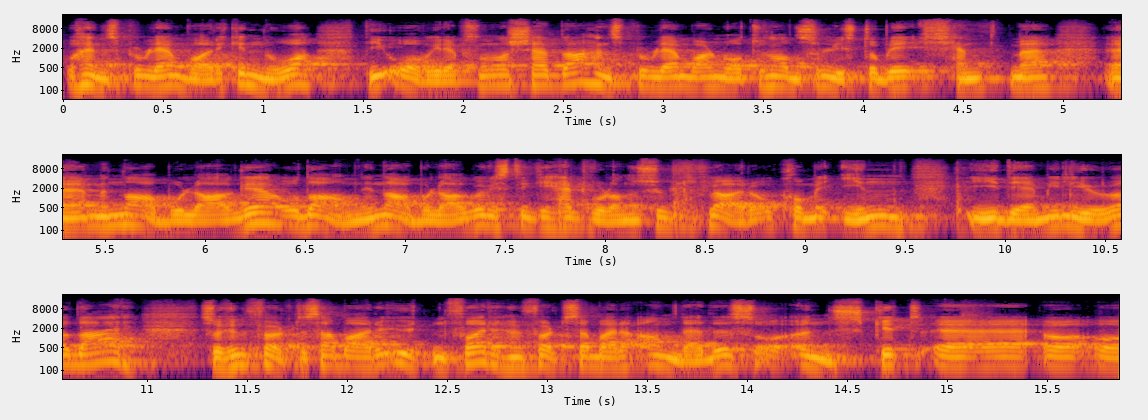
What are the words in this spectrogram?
Og hennes problem var ikke nå de overgrep som hadde skjedd da, hennes problem var nå at hun hadde så lyst til å bli kjent med, eh, med nabolaget og damene i nabolaget, og visste ikke helt hvordan hun skulle klare å komme inn i det miljøet der. Så hun følte seg bare utenfor. Hun følte seg bare annerledes og ønsket å, å,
